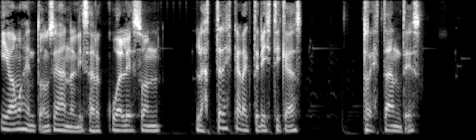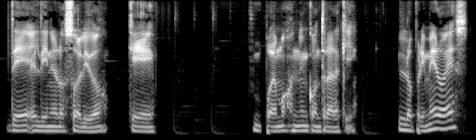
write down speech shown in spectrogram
Y vamos entonces a analizar cuáles son las tres características restantes del dinero sólido que podemos encontrar aquí. Lo primero es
